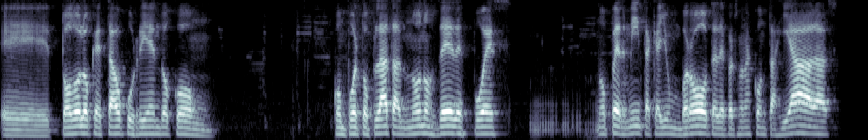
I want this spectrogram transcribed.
eh, todo lo que está ocurriendo con, con Puerto Plata no nos dé después no permita que haya un brote de personas contagiadas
